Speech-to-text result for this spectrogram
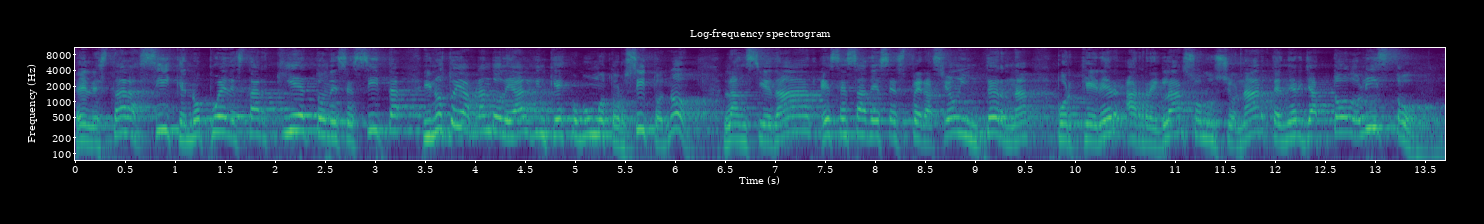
el estar así, que no puede estar quieto, necesita, y no estoy hablando de alguien que es como un motorcito, no, la ansiedad es esa desesperación interna por querer arreglar, solucionar, tener ya todo listo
